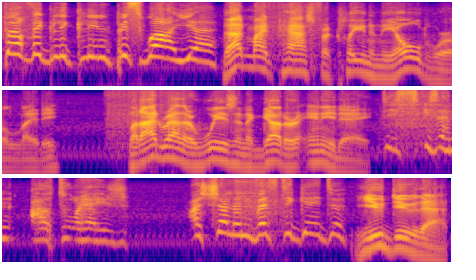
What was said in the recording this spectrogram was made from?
perfectly clean pissoir here. That might pass for clean in the old world, lady. But I'd rather whiz in a gutter any day. This is an outrage. I shall investigate. You do that.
